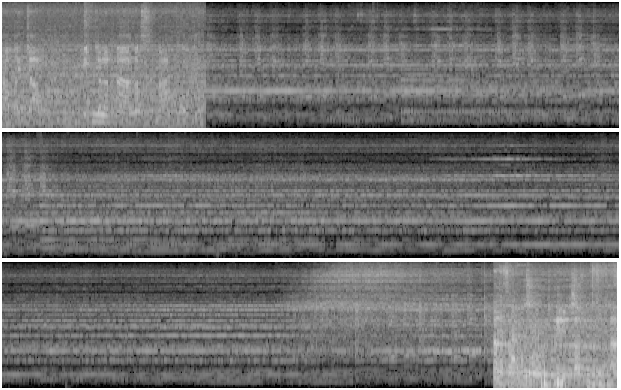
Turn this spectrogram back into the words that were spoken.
ข้าพเจ้าพิจารณาลักษณะของ เป็นพระพุทธเจ้า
